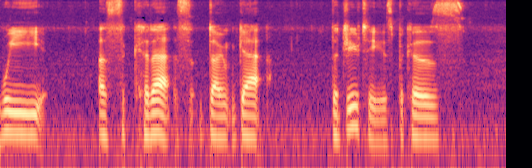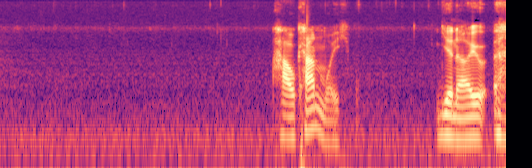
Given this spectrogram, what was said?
we as the cadets don't get the duties because how can we? You know,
